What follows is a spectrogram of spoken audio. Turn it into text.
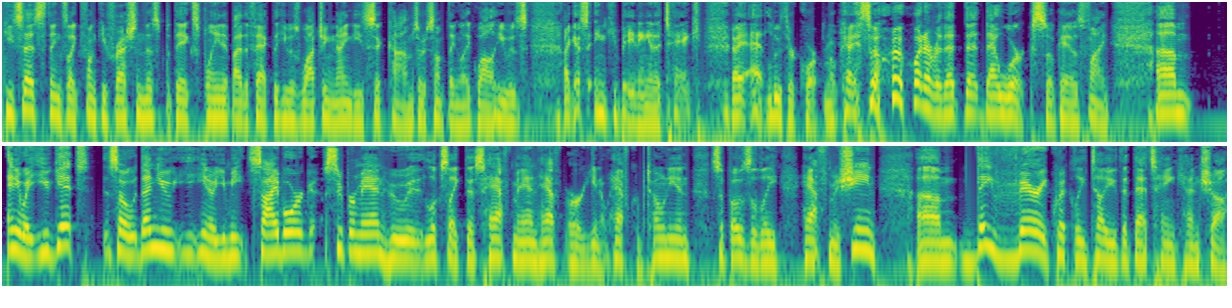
He says things like funky fresh in this, but they explain it by the fact that he was watching 90s sitcoms or something like while he was, I guess, incubating in a tank uh, at Luthor Corp. Okay. So whatever that, that, that works. Okay. It was fine. Um, anyway, you get so then you you know you meet Cyborg Superman, who looks like this half man, half or you know half Kryptonian, supposedly half machine. Um, they very quickly tell you that that's Hank Henshaw.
